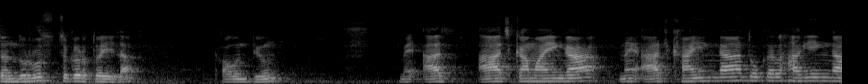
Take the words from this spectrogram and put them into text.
तंदुरुस्त करतो हिला खाऊन पिऊन. मैं आज आज कमाएंगा नहीं आज खाएंगा तो कल हागेंगा।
